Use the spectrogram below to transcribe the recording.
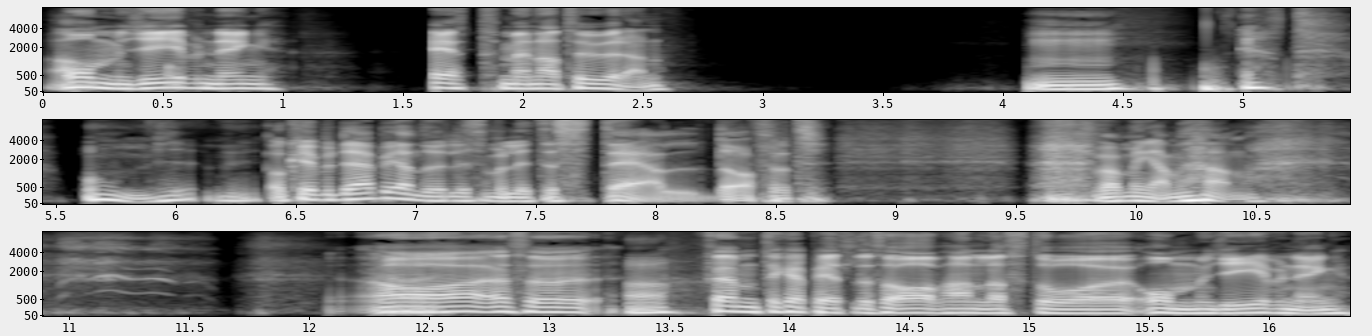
Ja. Omgivning, ett med naturen. Mm. Ett, omgivning. Okej, men där blir jag ändå liksom lite ställd. Då, för att, vad menar han? Ja, alltså Ja. femte kapitlet så avhandlas då omgivning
